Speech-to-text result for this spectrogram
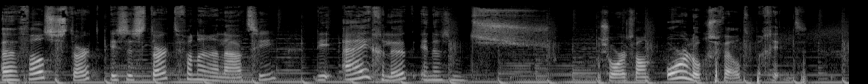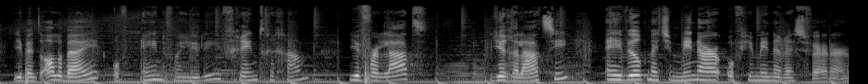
Een valse start is de start van een relatie die eigenlijk in een soort van oorlogsveld begint. Je bent allebei of één van jullie vreemd gegaan. Je verlaat je relatie en je wilt met je minnaar of je minnares verder.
